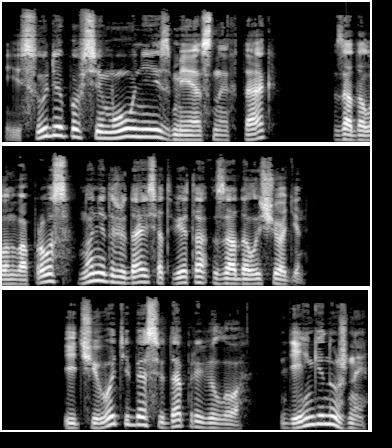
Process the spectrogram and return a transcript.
«И, судя по всему, не из местных, так?» Задал он вопрос, но, не дожидаясь ответа, задал еще один. «И чего тебя сюда привело? Деньги нужны?»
